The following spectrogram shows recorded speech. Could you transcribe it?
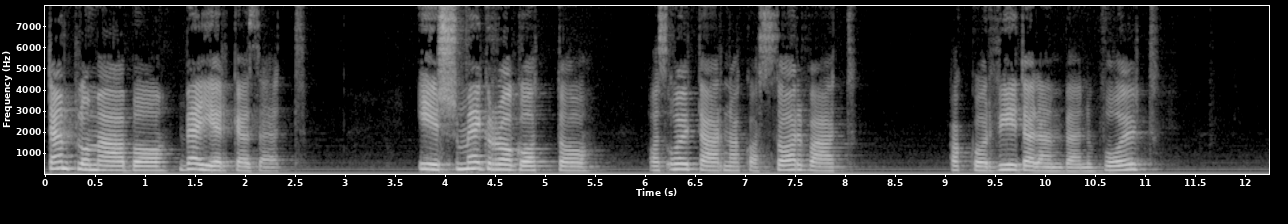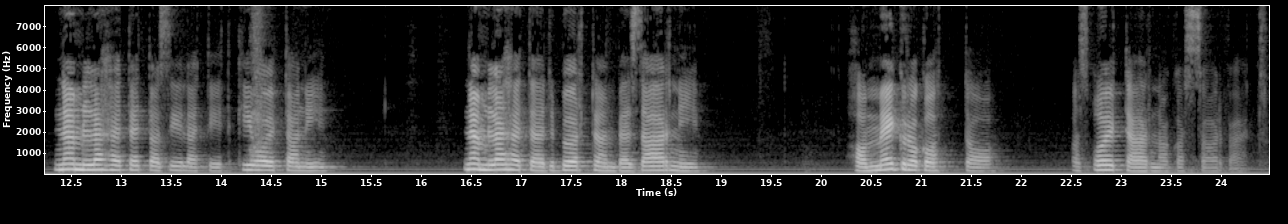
templomába beérkezett, és megragadta az oltárnak a szarvát, akkor védelemben volt, nem lehetett az életét kioltani, nem lehetett börtönbe zárni, ha megragadta az oltárnak a szarvát.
